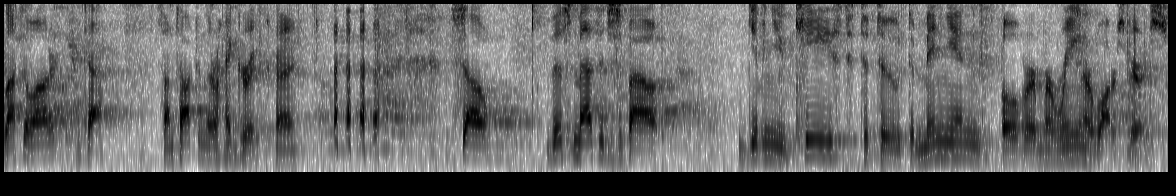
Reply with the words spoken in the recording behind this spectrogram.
Lots of water? Okay. So I'm talking the right group, right? so this message is about giving you keys to, to dominion over marine or water spirits.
